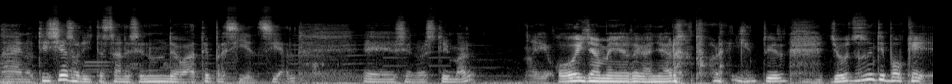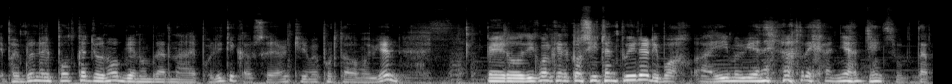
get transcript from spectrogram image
nada de noticias. Ahorita están en un debate presidencial, eh, si no estoy mal. Eh, hoy ya me regañaron por ahí en Twitter. Yo, yo, soy un tipo que, por ejemplo, en el podcast yo no voy a nombrar nada de política. Ustedes saben que yo me he portado muy bien. Pero digo cualquier cosita en Twitter y ahí me viene a regañar y a insultar.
